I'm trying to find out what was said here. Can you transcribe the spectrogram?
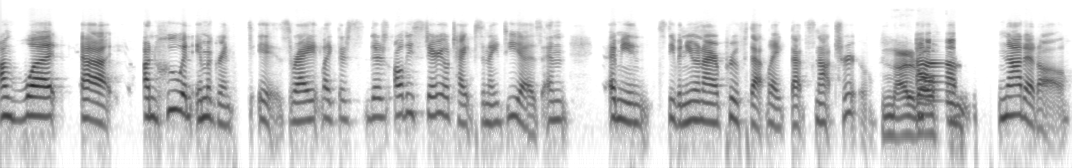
on what uh, on who an immigrant is, right? Like there's there's all these stereotypes and ideas. And I mean, Stephen, you and I are proof that like that's not true. Not at all. Um, not at all.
